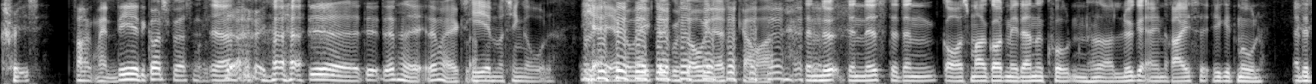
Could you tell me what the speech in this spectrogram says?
Crazy. Fuck, man, det er et godt spørgsmål. Ja. det, det, den, havde jeg, den var jeg klar. Skal hjem og tænke over det. ja, jeg kommer ikke til at kunne sove i nat, kammerat. Den, den næste, den går også meget godt med et andet quote, den hedder, lykke er en rejse, ikke et mål. Er det,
